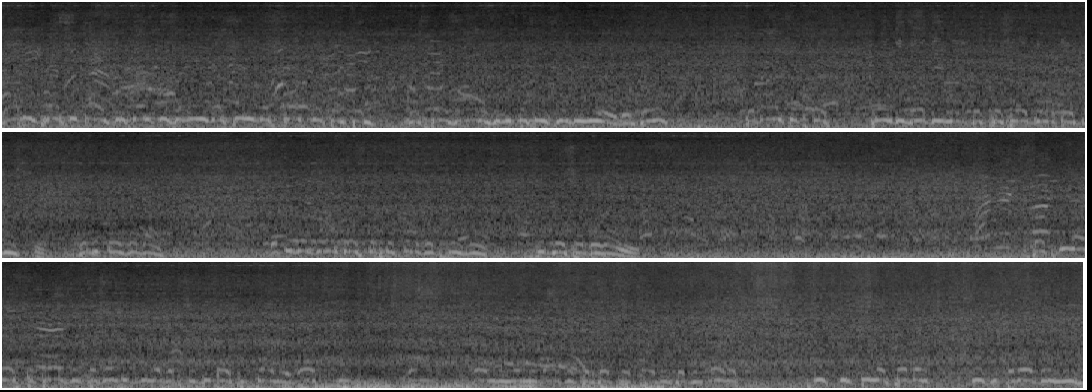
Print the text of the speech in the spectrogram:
Bym prosił teraz drukarki, żeby ugasili światła ten, to się już nie wody na bezpośrednio żeby to zagasić. Bo tu będzie nam troszkę przeszkadzać później przy prześladowaniu. Za chwilę jeszcze prezes zarządu gminnego przywita oficjalnie gości. Ja swoim imieniu serdecznie chciałbym podziękować którzy pomogli mi w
